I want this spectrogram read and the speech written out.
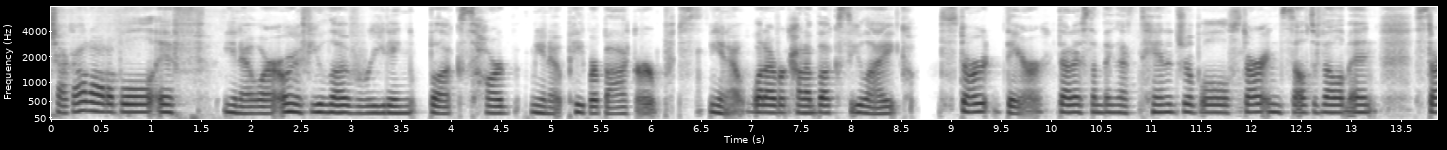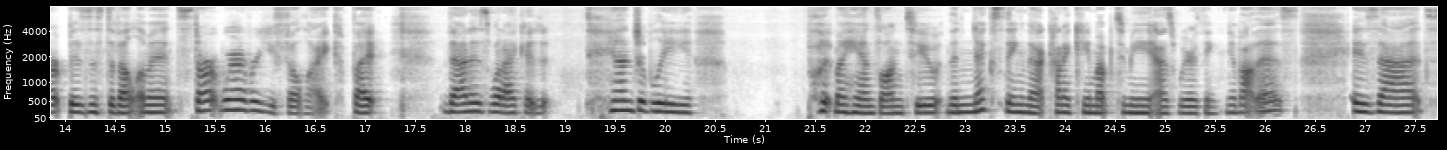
Check out Audible if you know, or or if you love reading books, hard, you know, paperback or you know, whatever kind of books you like. Start there. That is something that's tangible. Start in self development, start business development, start wherever you feel like. But that is what I could tangibly put my hands on to. The next thing that kind of came up to me as we were thinking about this is that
